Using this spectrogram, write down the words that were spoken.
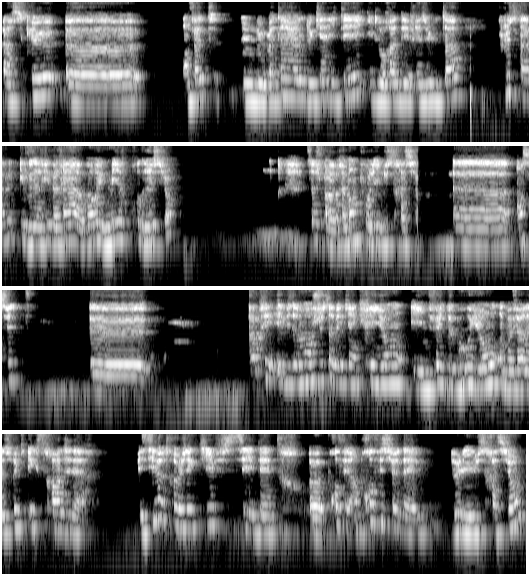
parce que euh, en fait, le matériel de qualité, il aura des résultats plus stables et vous arriverez à avoir une meilleure progression. Ça, je parle vraiment pour l'illustration. Euh, ensuite, euh, après, évidemment, juste avec un crayon et une feuille de brouillon, on peut faire des trucs extraordinaires. Mais si votre objectif, c'est d'être euh, un professionnel de l'illustration,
